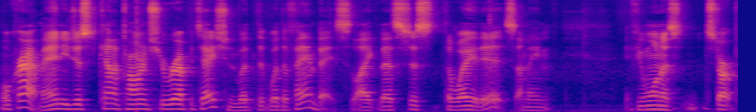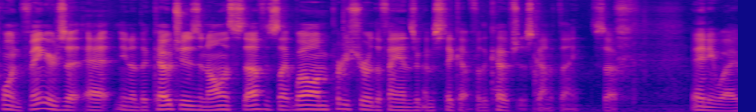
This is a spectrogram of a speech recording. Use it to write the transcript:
well, crap, man, you just kind of tarnish your reputation with the, with the fan base. Like that's just the way it is. I mean, if you want to start pointing fingers at, at you know the coaches and all this stuff, it's like, well, I'm pretty sure the fans are going to stick up for the coaches, kind of thing. So anyway,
